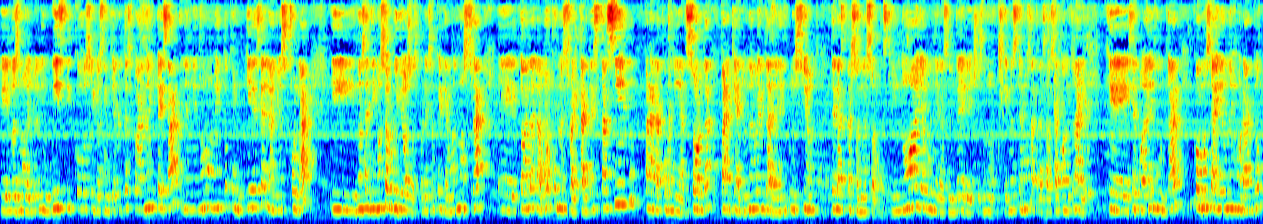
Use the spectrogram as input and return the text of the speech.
Eh, los modelos lingüísticos y los intérpretes puedan empezar en el mismo momento que empiece el año escolar y nos sentimos orgullosos. Por eso queríamos mostrar eh, toda la labor que nuestro alcalde está haciendo para la comunidad sorda, para que haya una verdadera inclusión de las personas sordas, que no haya vulneración de derechos, no, que no estemos atrasados, al contrario, que se pueda divulgar cómo se ha ido mejorando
